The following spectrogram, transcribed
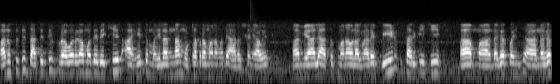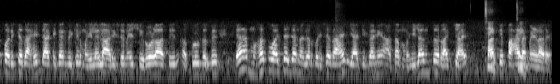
अनुसूचित जातीतील प्रवर्गामध्ये देखील आहेत महिलांना मोठ्या प्रमाणामध्ये आरक्षण यावेळेस मिळाले असंच म्हणावं लागणार आहे. बीड सारखीची नगर पंच नगर परिषद आहे. त्या ठिकाणी देखील महिलेला आरक्षण आहे. शिरोळा असेल अकलूज असेल या महत्त्वाच्या ज्या नगर परिषद आहेत या ठिकाणी आता महिलांचं राज्य आहे. ते पाहायला. मिळणार आहे.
